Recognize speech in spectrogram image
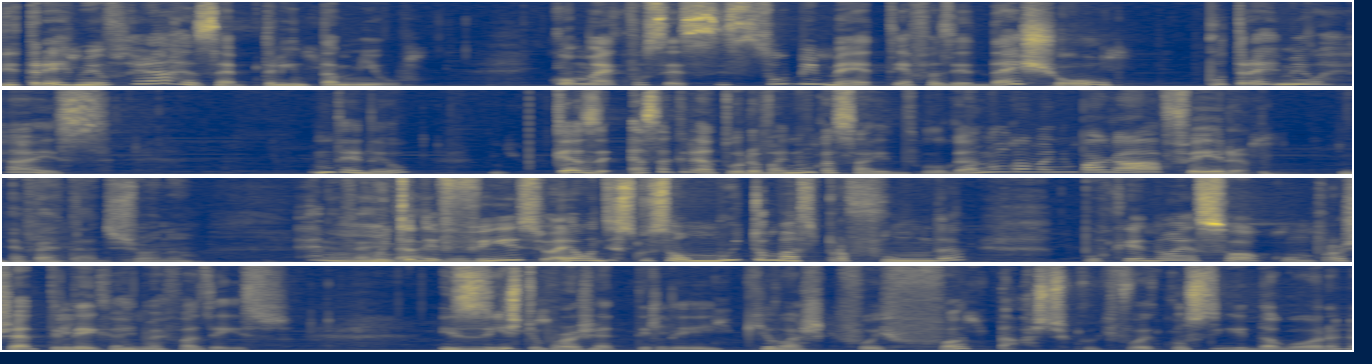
de 3 mil, você já recebe 30 mil. Como é que você se submete a fazer 10 shows por 3 mil reais? Entendeu? Quer dizer, essa criatura vai nunca sair do lugar, nunca vai nem pagar a feira. É verdade, Joana. É, muito verdade. difícil, é uma discussão muito mais profunda, porque não é só com um projeto de lei que a gente vai fazer isso. Existe um projeto de lei que eu acho que foi fantástico, que foi conseguido agora.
